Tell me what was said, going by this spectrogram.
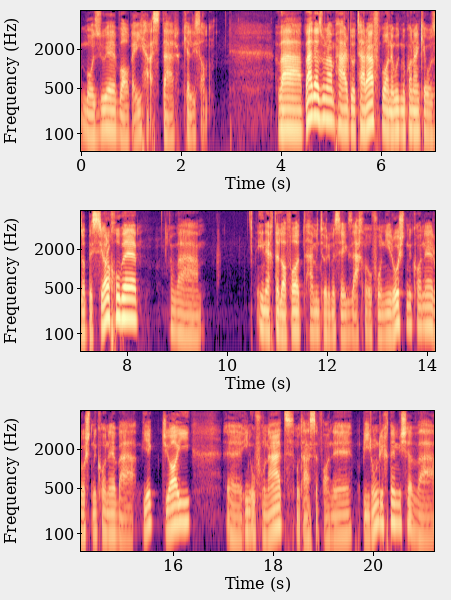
موضوع واقعی هست در کلیسامون. و بعد از اونم هر دو طرف وانمود می‌کنن که اوضاع بسیار خوبه و این اختلافات همینطوری مثل یک زخم عفونی رشد می‌کنه رشد می‌کنه و یک جایی این عفونت متاسفانه بیرون ریخته میشه و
